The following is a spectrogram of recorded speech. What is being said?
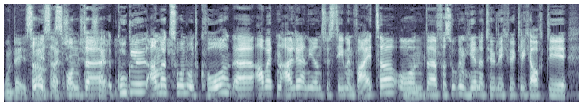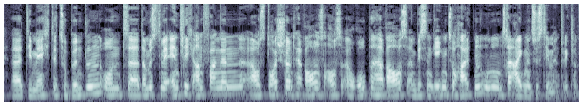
Und da ist so ist es. Und äh, Google, Amazon und Co. Äh, arbeiten alle an ihren Systemen weiter und mhm. äh, versuchen hier natürlich wirklich auch die, äh, die Mächte zu bündeln. Und äh, da müssten wir endlich anfangen, aus Deutschland heraus, aus Europa heraus ein bisschen gegenzuhalten und unsere eigenen Systeme entwickeln.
